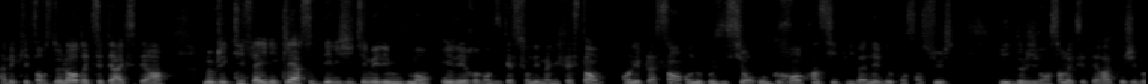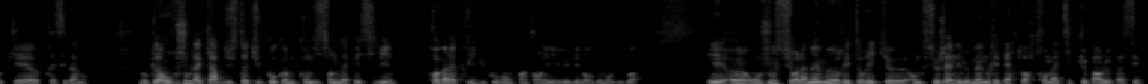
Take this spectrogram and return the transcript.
avec les forces de l'ordre, etc., etc. L'objectif là, il est clair, c'est de délégitimer les mouvements et les revendications des manifestants en les plaçant en opposition aux grands principes libanais de consensus, de vivre ensemble, etc., que j'évoquais précédemment. Donc là, on rejoue la carte du statu quo comme condition de la paix civile, preuve à l'appui, du coup, en les, débordements du doigt. Et euh, on joue sur la même rhétorique euh, anxiogène et le même répertoire traumatique que par le passé,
